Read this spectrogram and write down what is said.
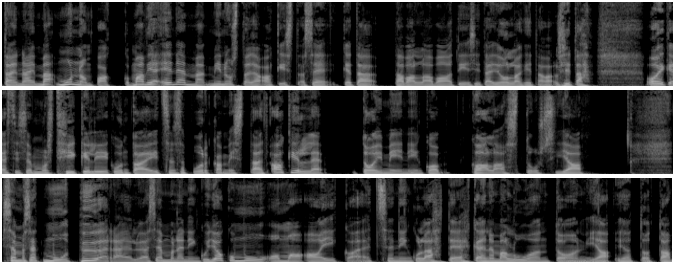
tai näin. Mä, mun on pakko. Mä vien enemmän minusta ja Akista se, ketä tavallaan vaatii sitä jollakin tavalla, sitä oikeasti semmoista hikiliikuntaa itsensä purkamista. Että Akille toimii niin kuin kalastus ja semmoiset muut pyöräily ja semmoinen niin kuin joku muu oma aika, että se niin kuin lähtee ehkä enemmän luontoon ja, ja tota,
